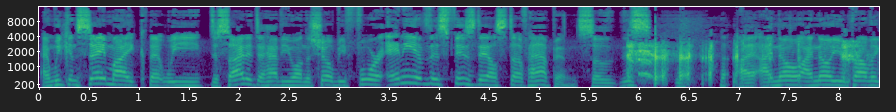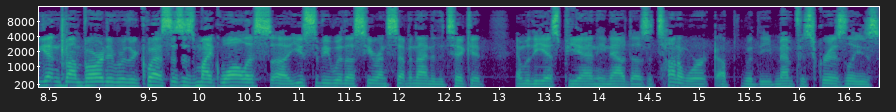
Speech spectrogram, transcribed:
And we can say, Mike, that we decided to have you on the show before any of this Fizdale stuff happened. So this, I, I know, I know you're probably getting bombarded with requests. This is Mike Wallace. Uh, used to be with us here on Seven Nine of the Ticket and with ESPN. He now does a ton of work up with the Memphis Grizzlies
